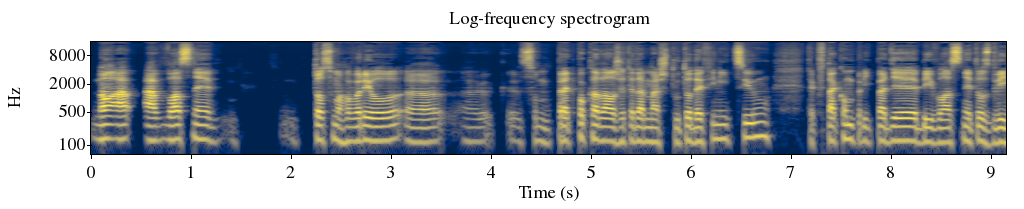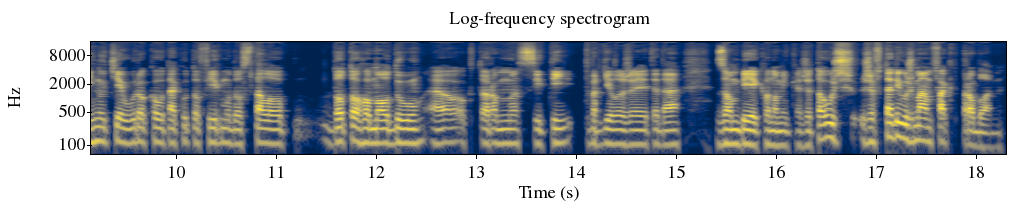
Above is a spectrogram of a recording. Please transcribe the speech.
no a, a vlastne to som hovoril, uh, uh, som predpokladal, že teda máš túto definíciu, tak v takom prípade by vlastne to zdvihnutie úrokov takúto firmu dostalo do toho modu, uh, o ktorom si ty tvrdil, že je teda zombie ekonomika. Že to už, že vtedy už mám fakt problém.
